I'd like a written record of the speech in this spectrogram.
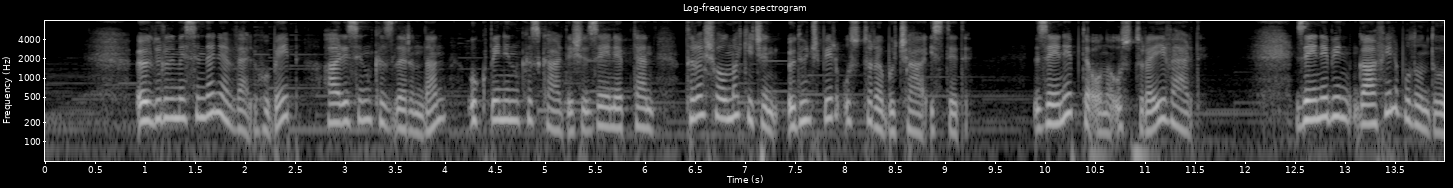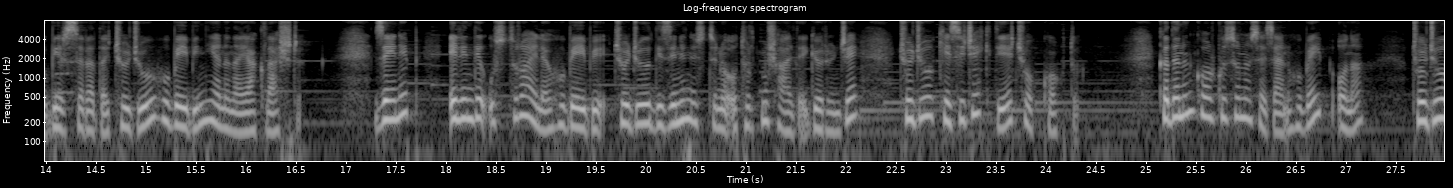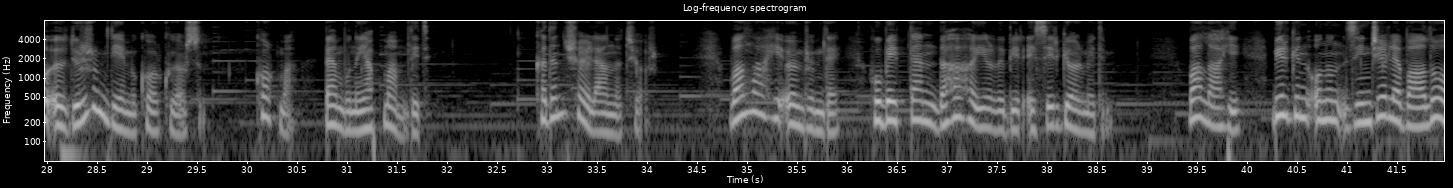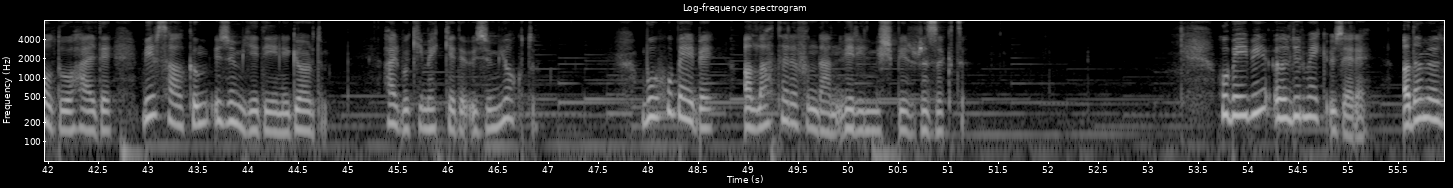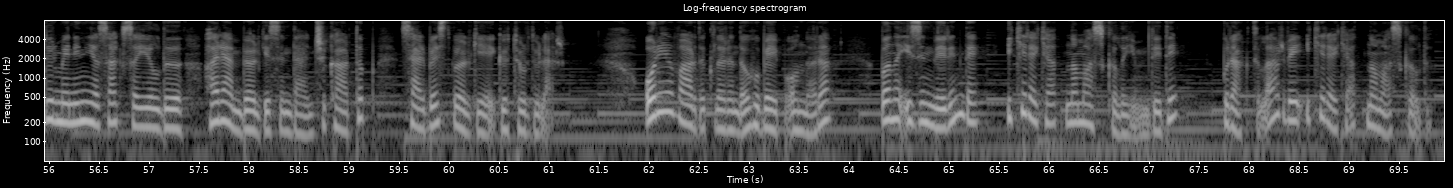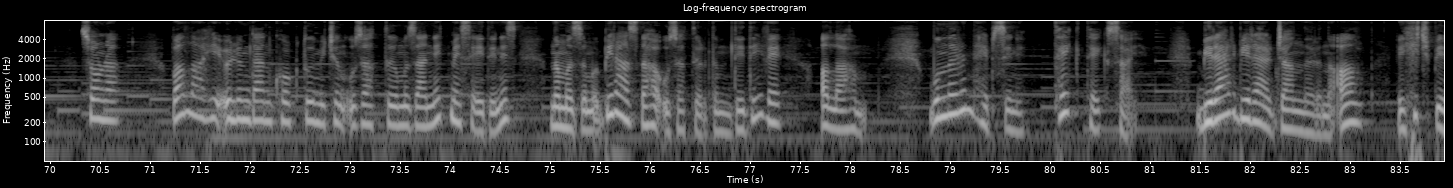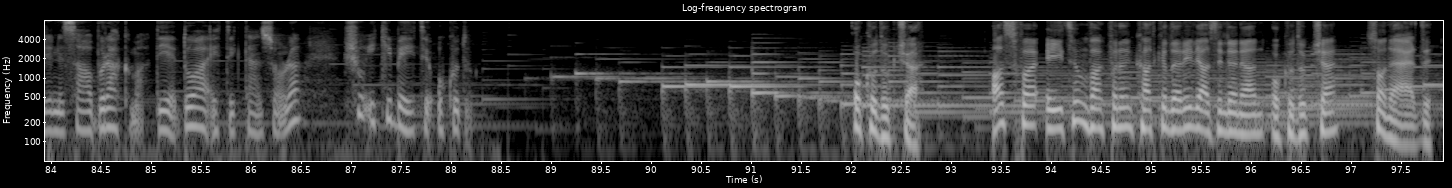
Öldürülmesinden evvel Hubeyb, Haris'in kızlarından Ukbe'nin kız kardeşi Zeynep'ten tıraş olmak için ödünç bir ustura bıçağı istedi. Zeynep de ona usturayı verdi. Zeynep'in gafil bulunduğu bir sırada çocuğu Hubeyb'in yanına yaklaştı. Zeynep elinde usturayla Hubeyb'i çocuğu dizinin üstüne oturtmuş halde görünce çocuğu kesecek diye çok korktu. Kadının korkusunu sezen Hubeyb ona çocuğu öldürürüm diye mi korkuyorsun? Korkma ben bunu yapmam dedi. Kadın şöyle anlatıyor. Vallahi ömrümde Hubeyb'den daha hayırlı bir esir görmedim. Vallahi bir gün onun zincirle bağlı olduğu halde bir salkım üzüm yediğini gördüm. Halbuki Mekke'de üzüm yoktu. Bu Hubeybe Allah tarafından verilmiş bir rızıktı. Hubeyb'i öldürmek üzere adam öldürmenin yasak sayıldığı harem bölgesinden çıkartıp serbest bölgeye götürdüler. Oraya vardıklarında Hubeyb onlara bana izin verin de iki rekat namaz kılayım dedi. Bıraktılar ve iki rekat namaz kıldı. Sonra vallahi ölümden korktuğum için uzattığımı zannetmeseydiniz namazımı biraz daha uzatırdım dedi ve Allah'ım bunların hepsini tek tek say. Birer birer canlarını al ve hiçbirini sağ bırakma diye dua ettikten sonra şu iki beyti okudu. Okudukça Asfa Eğitim Vakfı'nın katkılarıyla hazırlanan Okudukça sona erdi.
